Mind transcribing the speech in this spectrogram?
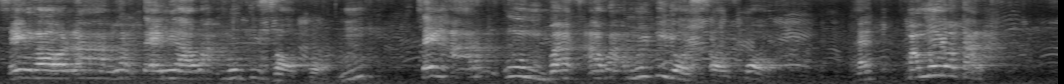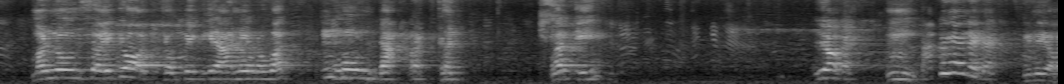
sing ora ngerteni awakmu ki sapa? Hmm? Sing arep ngumbat awakmu iki ya sapa? Eh, mamulo ta. Menungso iki aja pikirane ruwet, mundak reget. Ngerti? Iya. Hmm, Tapi ngene, Kek. gini ya.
